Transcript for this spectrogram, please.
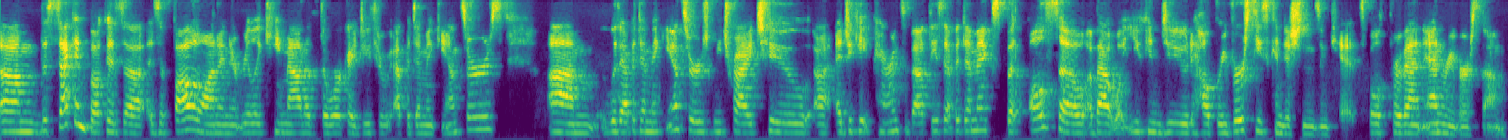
um, the second book is a, is a follow on, and it really came out of the work I do through Epidemic Answers. Um, with Epidemic Answers, we try to uh, educate parents about these epidemics, but also about what you can do to help reverse these conditions in kids, both prevent and reverse them.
